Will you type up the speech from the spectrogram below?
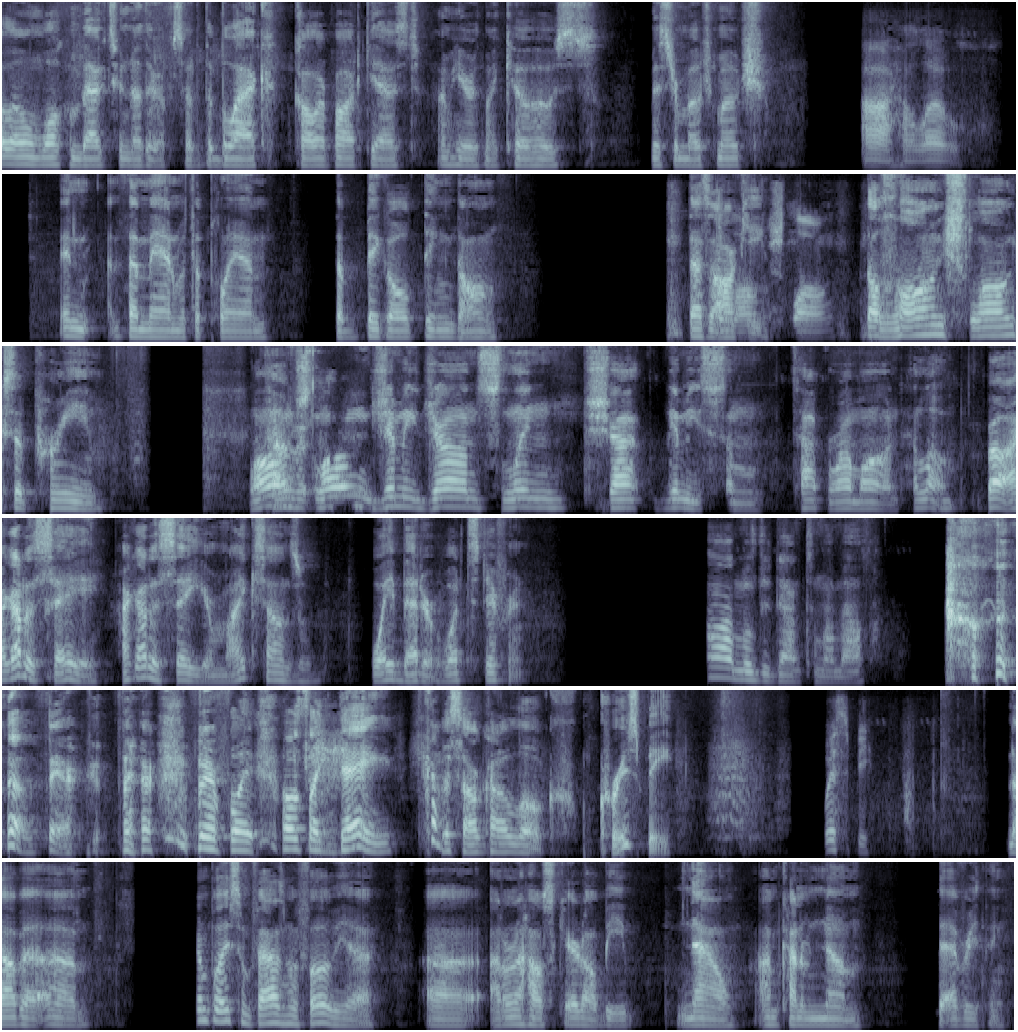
Hello and welcome back to another episode of the Black Collar Podcast. I'm here with my co-host, Mr. Moch Moch, Ah, hello. and the man with the plan, the big old ding dong. That's The Aki, long schlong. the long schlong supreme. Long, Cover- long Jimmy John slingshot. Give me some top rum on. Hello. Bro, I gotta say, I gotta say, your mic sounds way better. What's different? Oh, I moved it down to my mouth. fair, fair, fair play. I was like, dang, you kind of sound kind of a little cr- crispy. Wispy. No, but um, we're gonna play some Phasmophobia. Uh, I don't know how scared I'll be now. I'm kind of numb to everything.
